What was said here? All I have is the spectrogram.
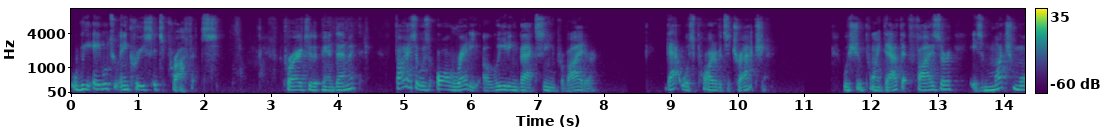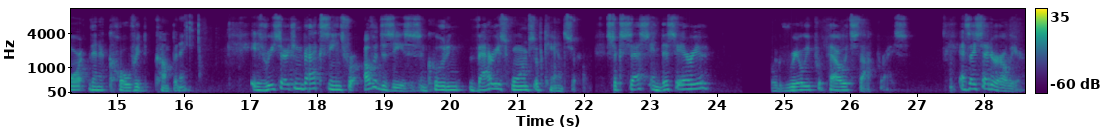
will be able to increase its profits. Prior to the pandemic, Pfizer was already a leading vaccine provider. That was part of its attraction. We should point out that Pfizer is much more than a COVID company. It is researching vaccines for other diseases, including various forms of cancer. Success in this area would really propel its stock price. As I said earlier,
